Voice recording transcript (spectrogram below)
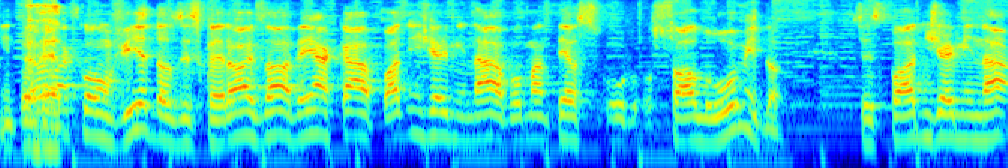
Então Correto. ela convida os escleróis, ó, oh, vem cá, podem germinar, vou manter o, o, solo úmido, vocês podem germinar,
